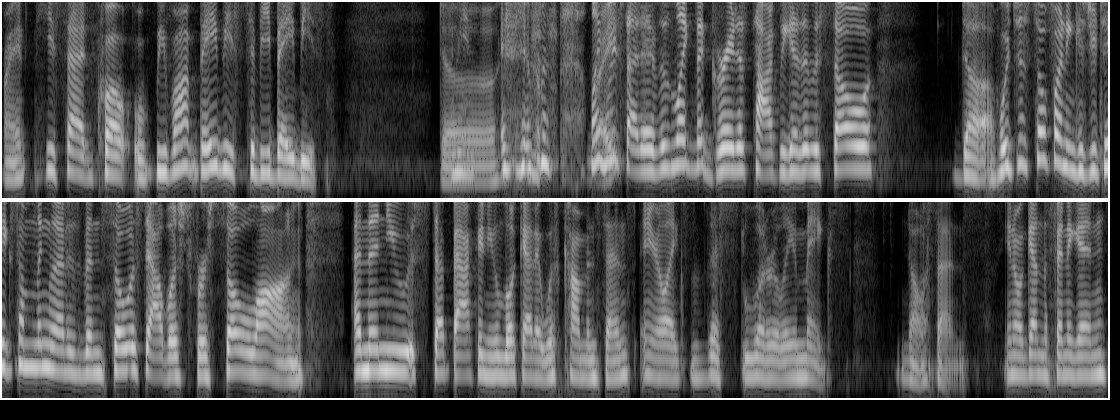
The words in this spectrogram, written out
Right? He said, "quote We want babies to be babies." Duh. It was like we said, it was like the greatest talk because it was so duh, which is so funny because you take something that has been so established for so long and then you step back and you look at it with common sense and you're like, this literally makes no sense. You know, again, the Finnegan,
